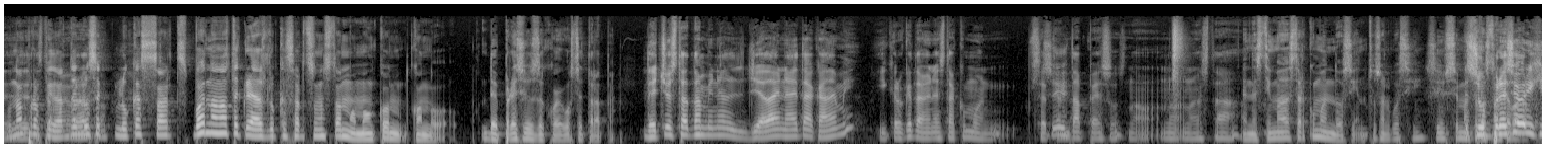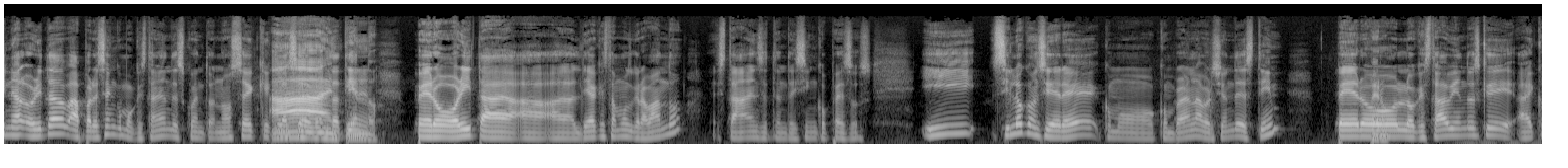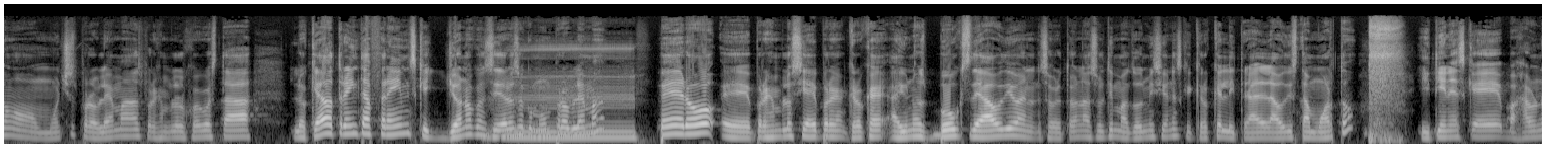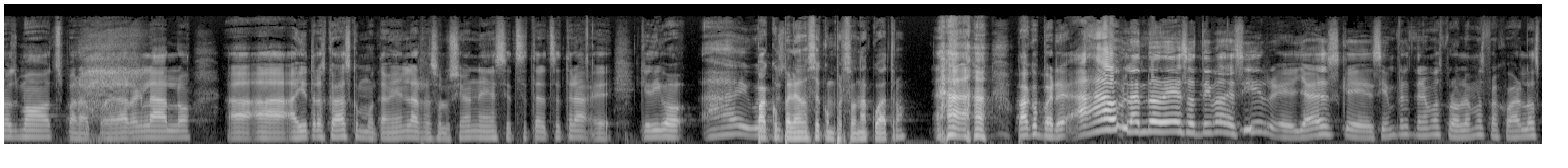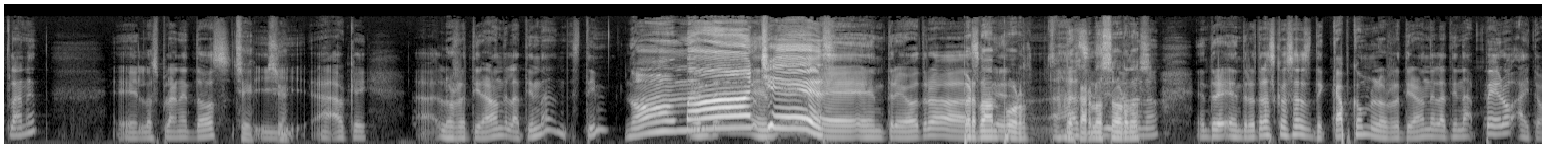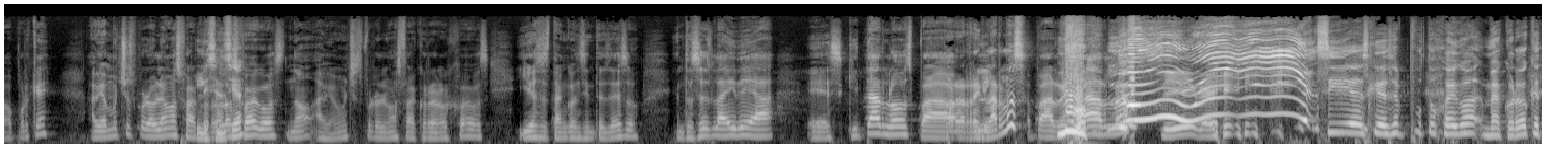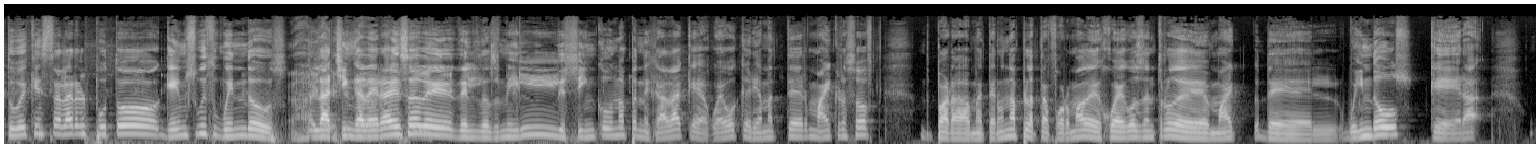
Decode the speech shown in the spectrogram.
Una propiedad de barato. Lucas Arts. Bueno, no te creas, Lucas Arts no es tan mamón con, cuando de precios de juegos se trata. De hecho, está también el Jedi Knight Academy. Y creo que también está como en 70 pesos. No, no, no está. En a estar como en 200, algo así. Sí, se me hace Su precio barato. original, ahorita aparecen como que están en descuento. No sé qué clase Ah, de venta tienen. Pero ahorita, a- a- al día que estamos grabando, está en 75 pesos. Y sí lo consideré como comprar en la versión de Steam. Pero, Pero- lo que estaba viendo es que hay como muchos problemas. Por ejemplo, el juego está bloqueado a 30 frames, que yo no considero eso como un problema. Mm, Pero, eh, por ejemplo, sí hay, por creo que hay unos bugs de audio, en- sobre todo en las últimas dos misiones, que creo que literal el audio está muerto. Y tienes que bajar unos mods para poder arreglarlo. Ah, ah, hay otras cosas como también las resoluciones, etcétera, etcétera. eh, que digo, ay, güey. Paco pues- peleándose con Persona 4. Paco, pero... Ah, hablando de eso, te iba a decir. eh, ya ves que siempre tenemos problemas para jugar los Planet. eh, los Planet 2. Sí, y, sí. Ah, ok. Ah, ¿Los retiraron de la tienda de Steam? ¡No manches! en- eh, entre otras... Perdón eh, por dejarlos no, no, sordos. no. Entre, entre otras cosas de Capcom los retiraron de la tienda, pero ahí te va por qué. Había muchos problemas para correr ¿Licencia? los juegos, ¿no? Había muchos problemas para correr los juegos y ellos están conscientes de eso. Entonces la idea es quitarlos para... ¿Para arreglarlos? Para ¡No! arreglarlos. Sí, güey. Sí, es que ese puto juego, me acuerdo que tuve que instalar el puto Games with Windows. Ay, la chingadera esa de, del 2005, una pendejada que a huevo quería meter Microsoft para meter una plataforma de juegos dentro de del Windows, que era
